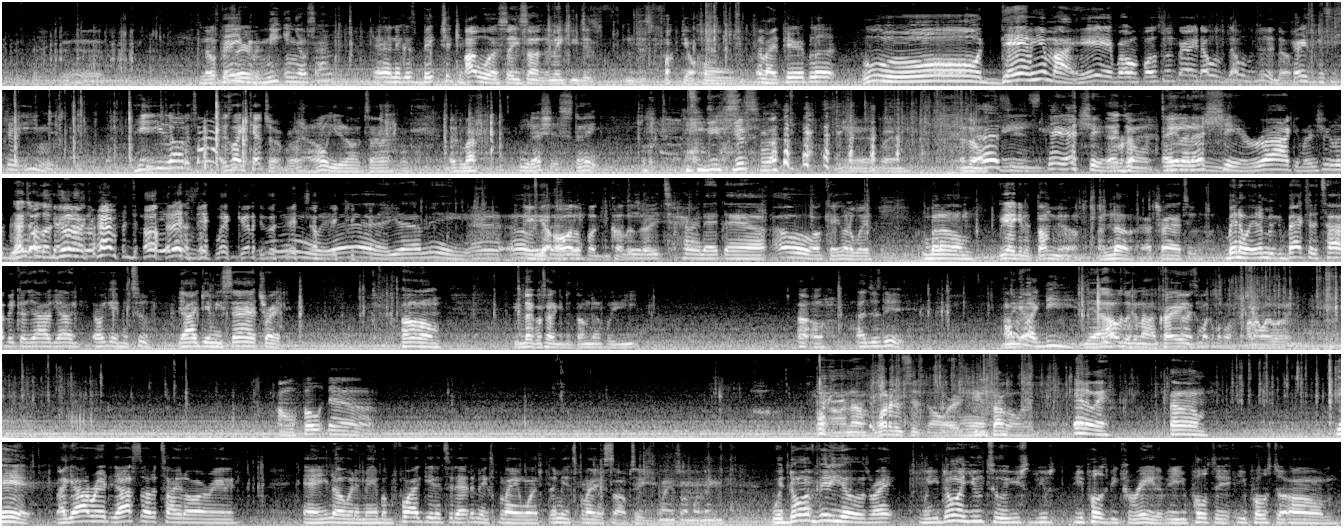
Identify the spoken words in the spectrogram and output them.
No They even preservative. meat in your salad? Yeah, niggas, big chicken. I would say something to make you just just fuck your whole. And like period blood. Ooh, damn! He in my head, bro. On first and grade, that was that was good though. Crazy because he's still eating it. He eat it all the time. It's like ketchup, bro. I don't eat it all the time. That's my. Ooh, that shit stink. you just Yeah, bro. On That king. shit, that shit. That rock- joint Hey, look, that shit rocking, but it should look good. That on look good on camera. dog. Yeah. That shit look good as a bitch. on the yeah, you know what I mean? Uh, oh, You got all the fucking colors right. Turn that down. Oh, okay, go away. But um, We gotta get a thumbnail. I know I tried to. But anyway, let me get back to the topic because y'all y'all y'all gave me two. Y'all get me sidetracked. Um, You not gonna try to get the thumbnail for you eat? uh oh, I just did. I was like these. Yeah, I was looking all crazy. Alright, come on, come on. Hold on, wait, wait. On fold down. I don't know. One of them shits don't work. Yeah, over it. Anyway, um, yeah, like y'all read, y'all saw the title already, and you know what I mean. But before I get into that, let me explain one. Let me explain something to you. Explain something, my nigga. We're doing videos, right? When you're doing YouTube, you you you supposed to be creative, and you supposed to you're supposed to um,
